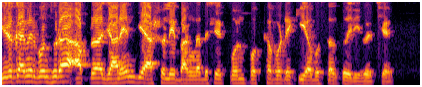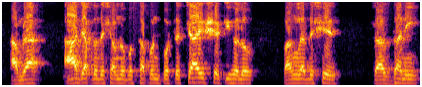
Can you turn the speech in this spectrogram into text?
জিরো ক্রাইমের বন্ধুরা, আপনারা জানেন যে আসলে বাংলাদেশের কোন প্রেক্ষাপটে কি অবস্থান তৈরি হয়েছে। আমরা আজ আপনাদের সামনে উপস্থাপন করতে চাই, সেটি হলো বাংলাদেশের রাজধানী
